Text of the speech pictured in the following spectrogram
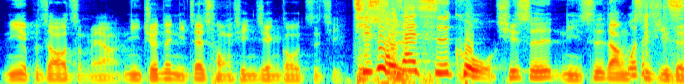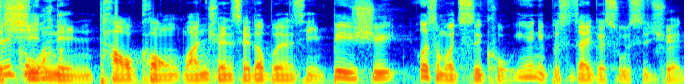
你也不知道怎么样。你觉得你在重新建构自己？其实我在吃苦。其实你是让自己的心灵掏空，完全谁都不认识你。必须为什么吃苦？因为你不是在一个舒适圈，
